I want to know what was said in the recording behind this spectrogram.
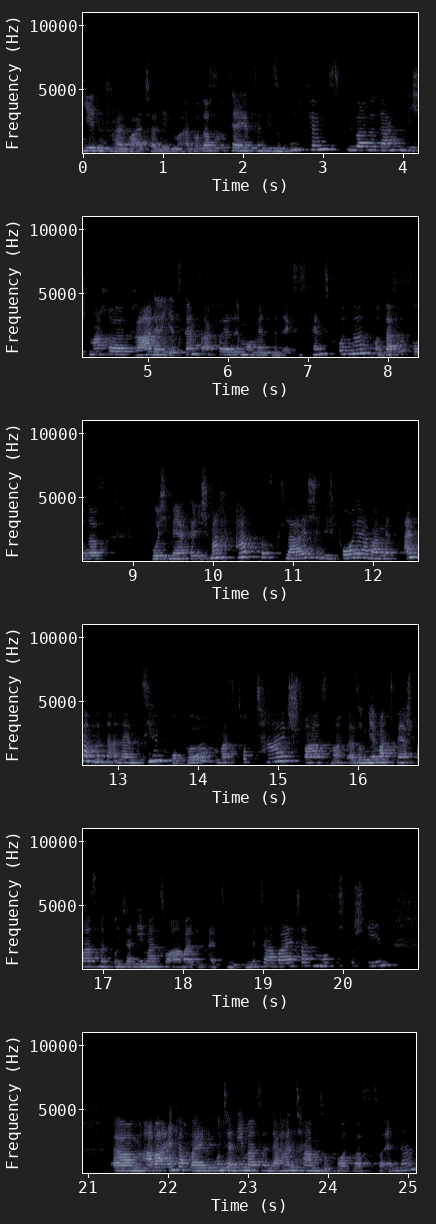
jeden Fall weiterleben. Also das ist ja jetzt in diese Bootcamps übergegangen, die ich mache, gerade jetzt ganz aktuell im Moment mit Existenzgründern. Und das ist so das, wo ich merke, ich mache fast das Gleiche wie vorher, aber mit, einfach mit einer anderen Zielgruppe, was total Spaß macht. Also mir macht es mehr Spaß, mit Unternehmern zu arbeiten als mit Mitarbeitern, muss ich gestehen. Ähm, aber einfach, weil die Unternehmer es in der Hand haben, sofort was zu ändern.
